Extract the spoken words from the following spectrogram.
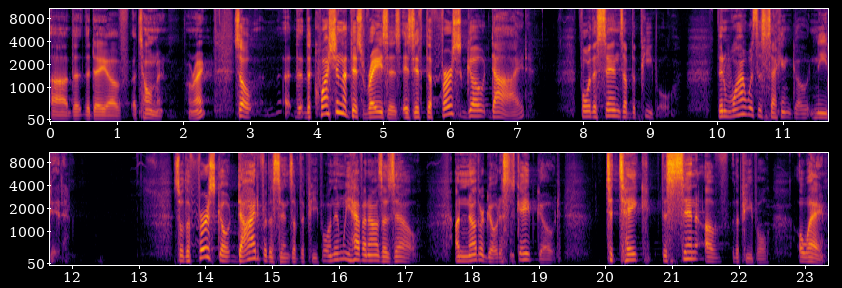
uh, the, the Day of Atonement. All right? So uh, the, the question that this raises is if the first goat died for the sins of the people, then why was the second goat needed? So the first goat died for the sins of the people, and then we have an Azazel, another goat, a scapegoat, to take the sin of the people away.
